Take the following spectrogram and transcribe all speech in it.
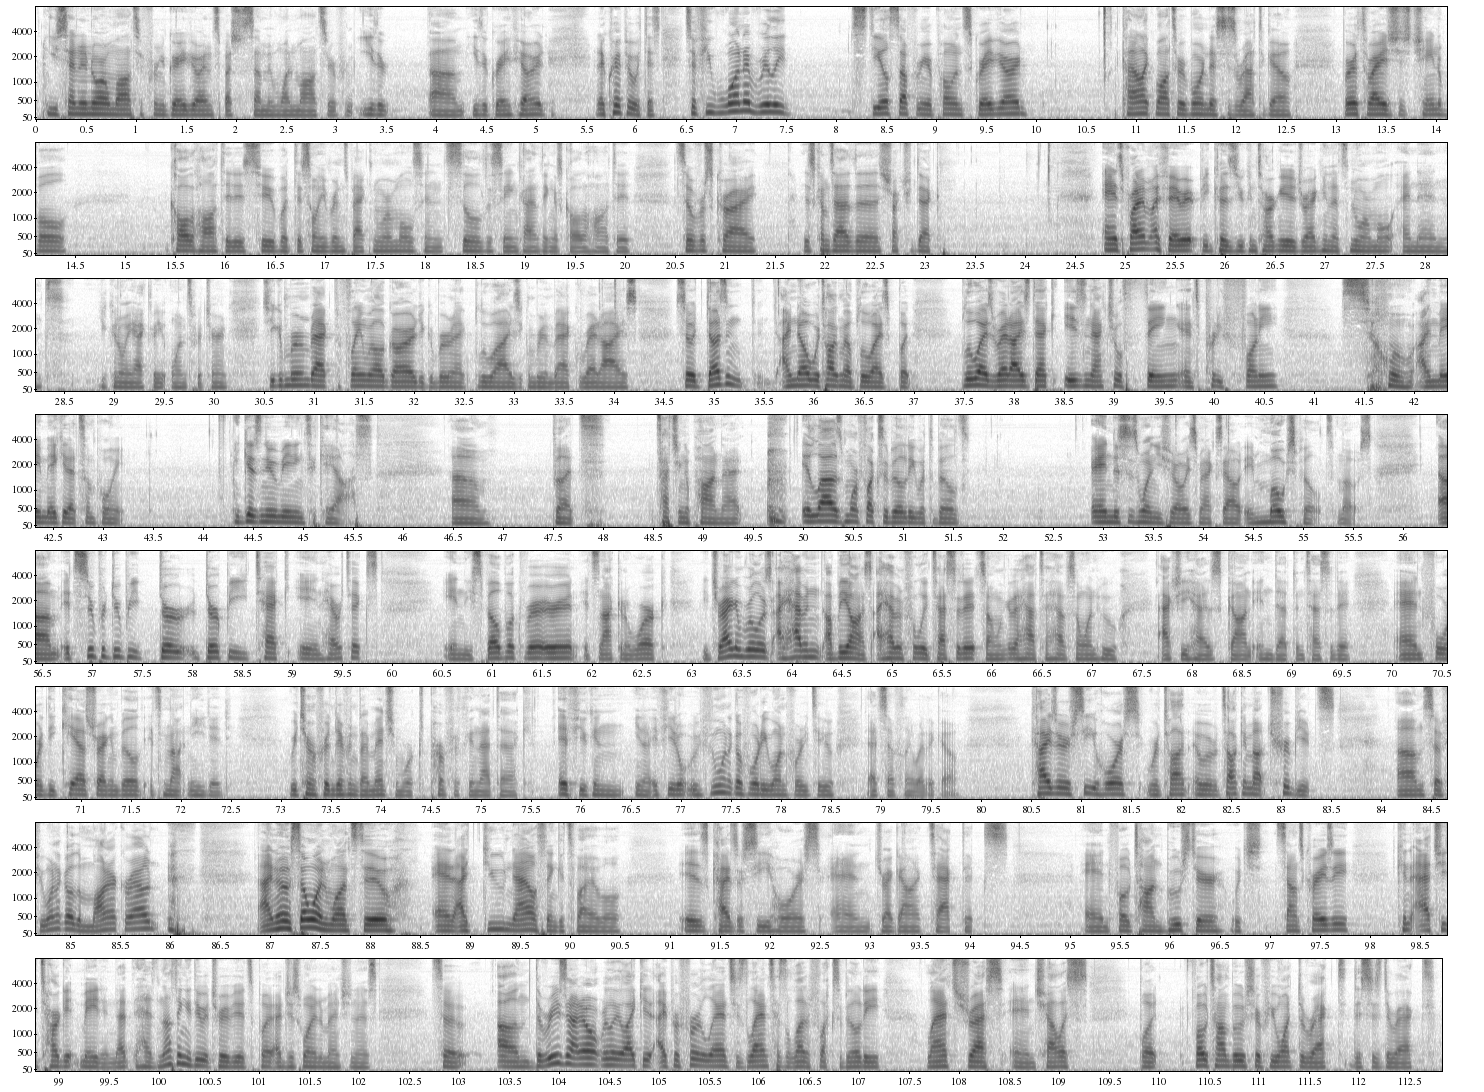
You send a normal monster from your graveyard and special summon one monster from either um, either graveyard and equip it with this. So if you want to really steal stuff from your opponent's graveyard, kind of like Monster Reborn, this is a route to go. Birthright is just chainable Call Haunted is too, but this only brings back normals, and it's still the same kind of thing as Call Haunted. Silver's Cry. This comes out of the structure deck. And it's probably my favorite because you can target a dragon that's normal, and then you can only activate once per turn. So you can bring back the Flamvell Guard, you can bring back Blue Eyes, you can bring back Red Eyes. So it doesn't. I know we're talking about Blue Eyes, but Blue Eyes Red Eyes deck is an actual thing, and it's pretty funny. So I may make it at some point. It gives new meaning to chaos. Um, but touching upon that, it allows more flexibility with the builds. And this is one you should always max out in most builds, most. Um, it's super duper der, derpy tech in Hieratics. In the spellbook variant, it's not going to work. The Dragon Rulers, I haven't, I'll be honest, I haven't fully tested it, so I'm going to have to have someone who actually has gone in depth and tested it. And for the Chaos Dragon build, it's not needed. Return for a different dimension works perfectly in that deck. If you can, you know, if you don't, if you want to go 41, 42, that's definitely where to go. Kaiser Seahorse, we're, ta- we're talking about tributes. Um, so if you want to go the Monarch route, I know someone wants to, and I do now think it's viable, is Kaiser Seahorse and Dragonic Tactics and Photon Booster, which sounds crazy, can actually target Maiden. That has nothing to do with tributes, but I just wanted to mention this. So um, the reason I don't really like it, I prefer Lance, is Lance has a lot of flexibility. Lance, Dress, and Chalice. But Photon Booster, if you want direct, this is direct.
